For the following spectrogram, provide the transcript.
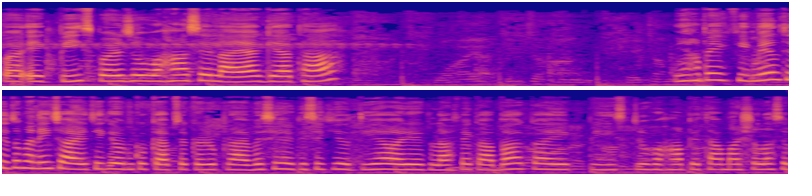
पर एक पीस पर जो वहाँ से लाया गया था। यहाँ पे एक फ़ीमेल थी तो मैं नहीं चाह रही थी कि उनको कैप्चर करूँ प्राइवेसी हर किसी की होती है और ये गिलाफ काबा का एक पीस जो वहाँ पे था, माशाल्लाह से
